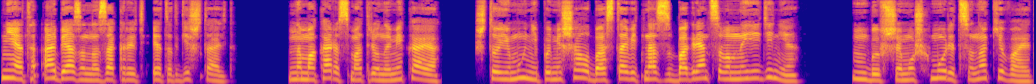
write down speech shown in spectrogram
нет, обязана закрыть этот гештальт. На Макара смотрю, намекая, что ему не помешало бы оставить нас с Багрянцевым наедине. Бывший муж хмурится, но кивает.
